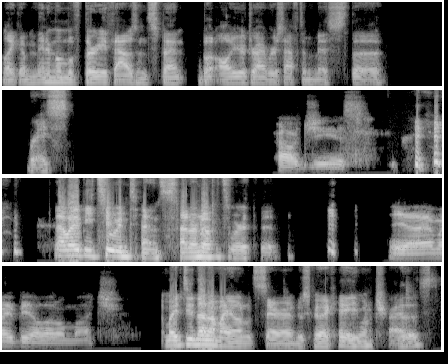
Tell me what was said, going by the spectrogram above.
like a minimum of thirty thousand spent, but all your drivers have to miss the race. Oh, jeez. That might be too intense. I don't know if it's worth it. Yeah, that might be a little much. I might do that on my own with Sarah and just be like, "Hey, you want to try this?"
